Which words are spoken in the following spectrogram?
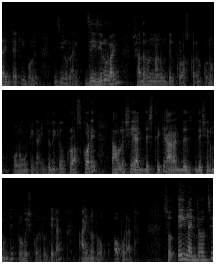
লাইনটাকেই বলে জিরো লাইন। যেই জিরো লাইন সাধারণ মানুষদের ক্রস করার কোনো অনুমতি নাই। যদি কেউ ক্রস করে, তাহলে সে এক দেশ থেকে আর এক দেশ, দেশের মধ্যে প্রবেশ করল, যেটা আইনত অপরাধ। সো এই লাইনটা হচ্ছে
